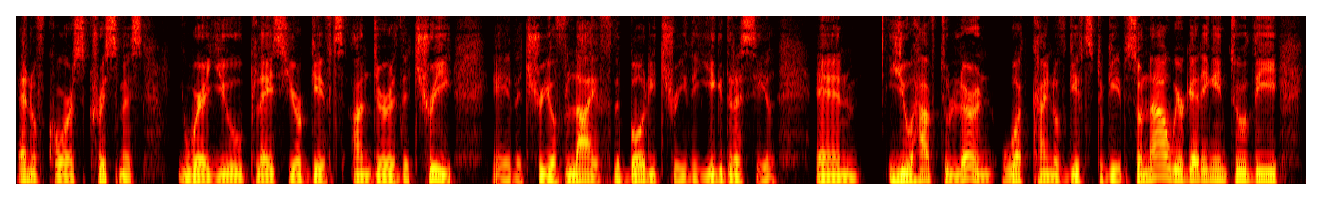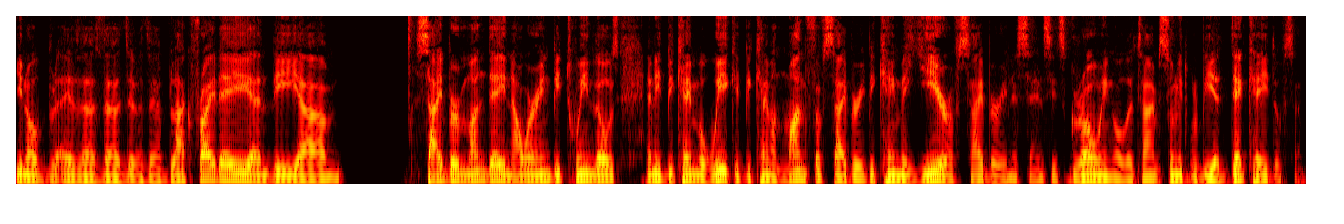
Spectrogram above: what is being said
And of course, Christmas, where you place your gifts under the tree, uh, the tree of life, the Bodhi tree, the Yggdrasil. And you have to learn what kind of gifts to give. So now we're getting into the, you know, the the, the Black Friday and the um, Cyber Monday. Now we're in between those, and it became a week. It became a month of cyber. It became a year of cyber in a sense. It's growing all the time. Soon it will be a decade of cyber.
